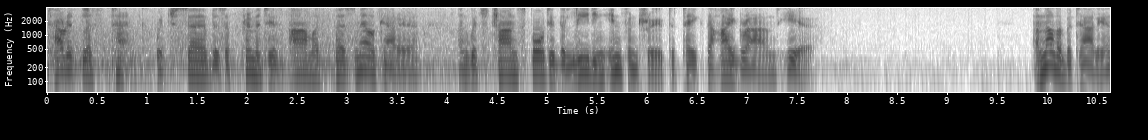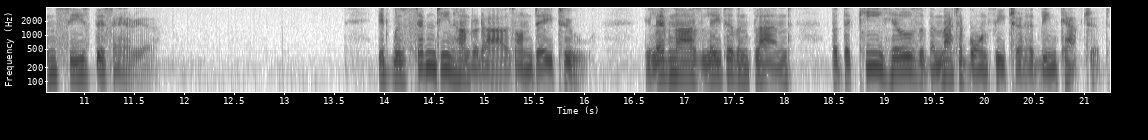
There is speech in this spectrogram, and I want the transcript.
turretless tank which served as a primitive armored personnel carrier and which transported the leading infantry to take the high ground here. Another battalion seized this area. It was 1700 hours on day two, 11 hours later than planned, but the key hills of the Materborn feature had been captured,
